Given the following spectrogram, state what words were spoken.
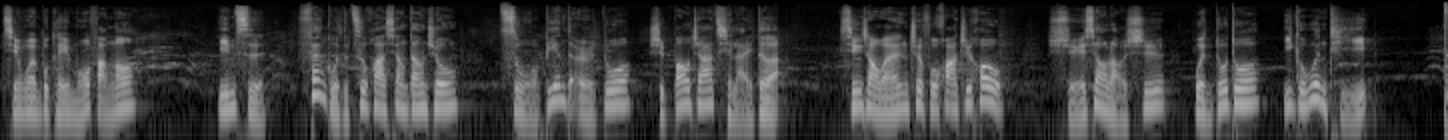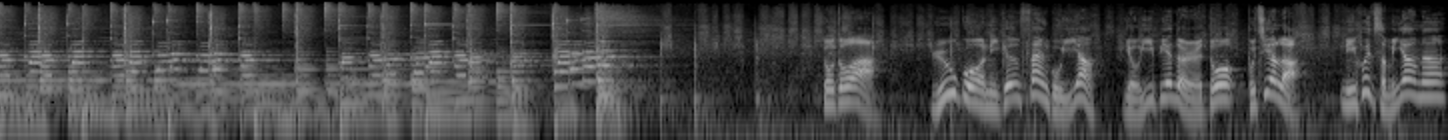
千万不可以模仿哦。因此，梵谷的自画像当中，左边的耳朵是包扎起来的。欣赏完这幅画之后，学校老师问多多一个问题：多多啊，如果你跟范谷一样，有一边的耳朵不见了，你会怎么样呢？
